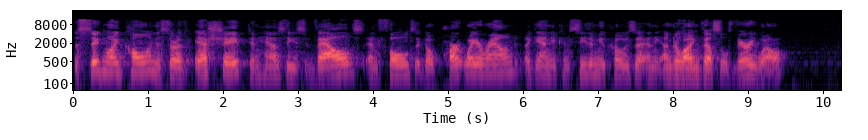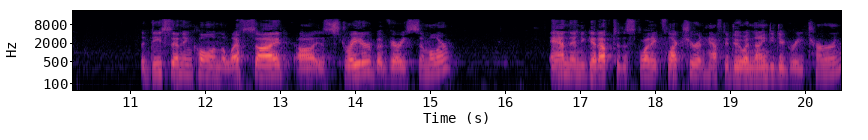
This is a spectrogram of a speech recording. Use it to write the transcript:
The sigmoid colon is sort of S-shaped and has these valves and folds that go partway around. Again, you can see the mucosa and the underlying vessels very well. The descending colon on the left side uh, is straighter but very similar. And then you get up to the splenic flexure and have to do a 90 degree turn.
